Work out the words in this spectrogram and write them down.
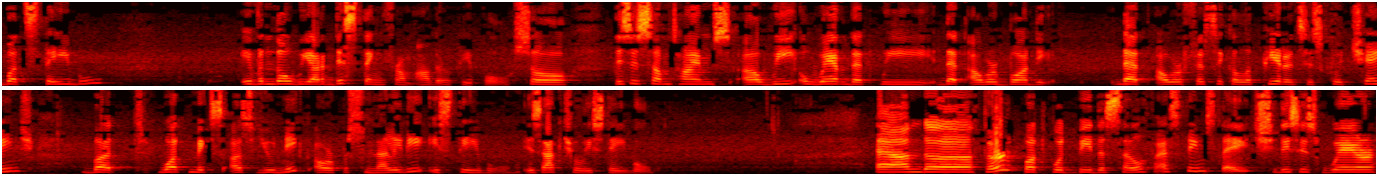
but stable, even though we are distinct from other people. So this is sometimes uh, we aware that we that our body, that our physical appearances could change, but what makes us unique, our personality, is stable. Is actually stable. And the third part would be the self-esteem stage. This is where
